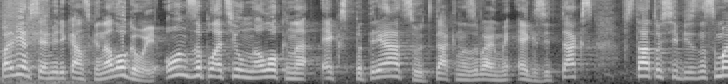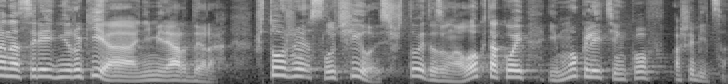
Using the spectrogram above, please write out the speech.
По версии американской налоговой, он заплатил налог на экспатриацию, так называемый exit tax, в статусе бизнесмена средней руки, а не миллиардера. Что же случилось? Что это за налог такой? И мог ли Тиньков ошибиться?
